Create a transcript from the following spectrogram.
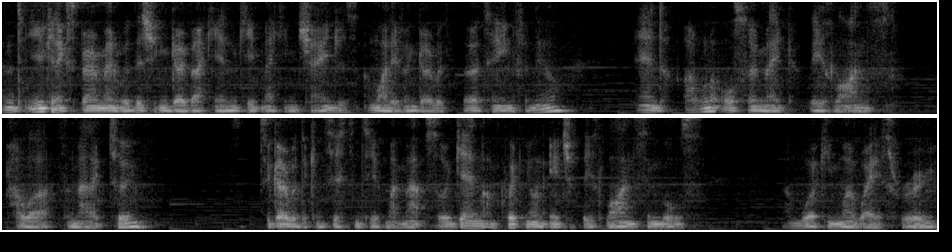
And you can experiment with this, you can go back in, keep making changes. I might even go with 13 for now. And I want to also make these lines color thematic too, to go with the consistency of my map. So again, I'm clicking on each of these line symbols. I'm working my way through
